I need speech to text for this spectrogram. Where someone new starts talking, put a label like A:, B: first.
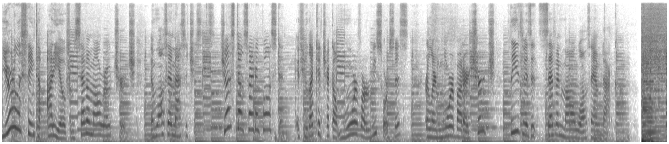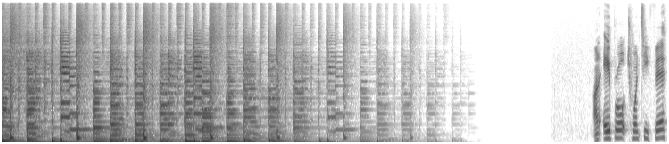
A: You're listening to audio from Seven Mile Road Church in Waltham, Massachusetts, just outside of Boston. If you'd like to check out more of our resources or learn more about our church, please visit sevenmilewaltham.com.
B: On April 25th,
